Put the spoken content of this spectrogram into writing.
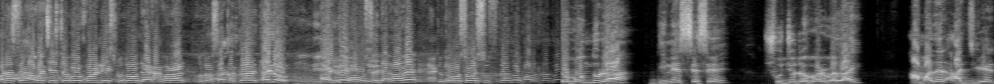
ওনার সঙ্গে আবার চেষ্টা করো কোনো নেক্সট কোথাও দেখা করার কোথাও সাক্ষাৎ করার তাই তো? একদম অবশ্যই দেখা হবে। তো তোমরা সবাই সুস্থ থাকো ভালো থাকো। তো বন্ধুরা দিনের শেষে সূর্য ডোবার বেলায় আমাদের আজকের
